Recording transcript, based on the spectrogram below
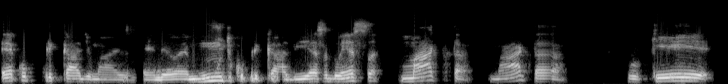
é complicado demais, entendeu? É muito complicado. E essa doença mata, mata, porque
